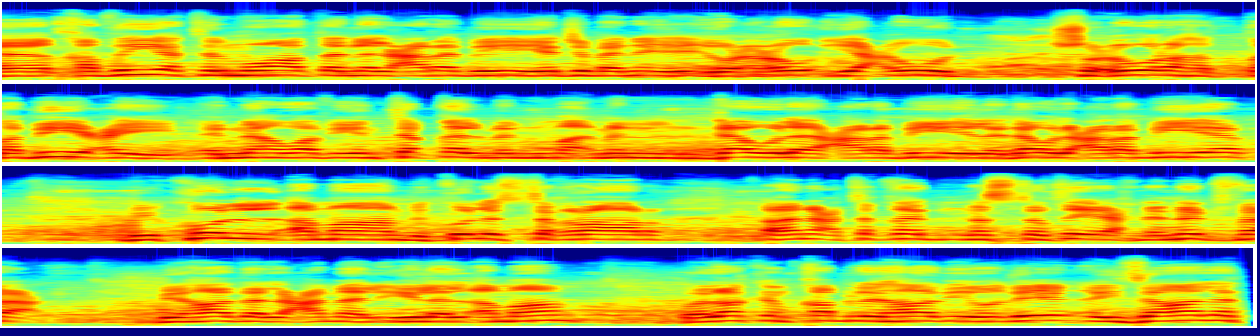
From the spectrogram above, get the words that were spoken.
قضية المواطن العربي يجب أن يعود شعوره الطبيعي أنه ينتقل من من دولة عربية إلى دولة عربية بكل أمان بكل استقرار. أنا أعتقد نستطيع إحنا ندفع بهذا العمل إلى الأمام. ولكن قبل هذه إزالة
